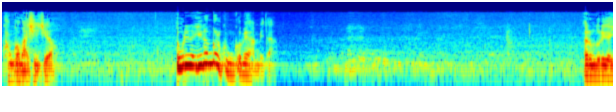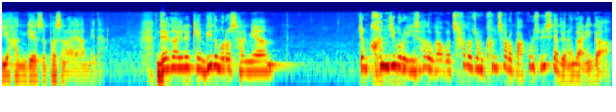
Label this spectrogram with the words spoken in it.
궁금하시죠? 우리는 이런 걸 궁금해합니다. 여러분 우리가 이 한계에서 벗어나야 합니다. 내가 이렇게 믿음으로 살면 좀 큰 집으로 이사도 가고 차도 좀 큰 차로 바꿀 수 있어야 되는 거 아닌가?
